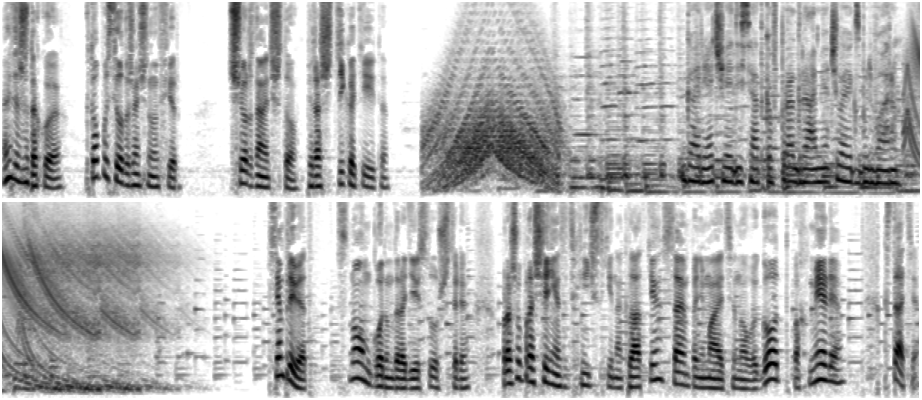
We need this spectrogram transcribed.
А это же такое? Кто пустил эту женщину в эфир? Черт знает что. Пирожки какие-то. Горячая десятка в программе «Человек с бульваром». Всем привет! С Новым годом, дорогие слушатели! Прошу прощения за технические накладки. Сами понимаете, Новый год, похмелье. Кстати,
